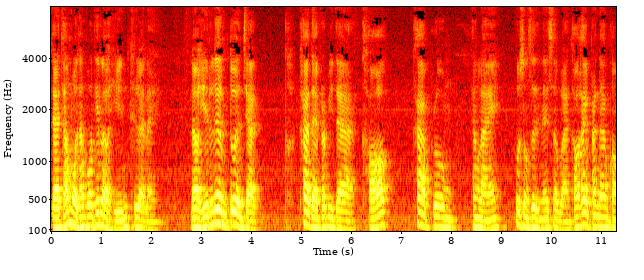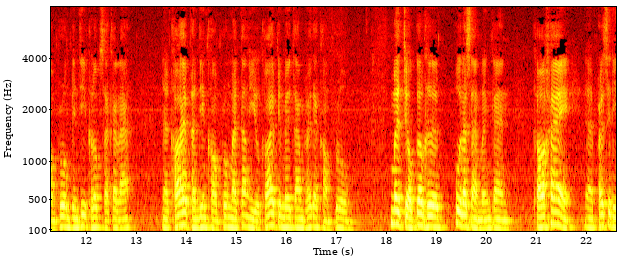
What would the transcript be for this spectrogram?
แต่ทั้งหมดทั้งปวงที่เราเห็นคืออะไร เราเห็นเริ่มต้นจากข้าแต่พระบิดา ขอข้าพระองค์ทั้งหลายผู้ทรงสถิตในสวรรค์ขอให้พระนามของพระองค์เป็นที่เคารพสักการะนะขอให้แผ่นดินของพระองค์มาตั้งอยู่ ขอให้เป็นไปตามพระทัยของพระองค์ เมื่อจบก็คือผู้ลักษณะเหมือนกัน ขอให้พระสิริ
